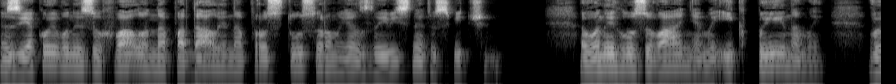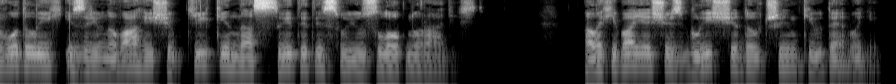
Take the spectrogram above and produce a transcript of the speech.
з якою вони зухвало нападали на просту сором'язливість недосвідчених. Вони глузуваннями і кпинами виводили їх із рівноваги, щоб тільки наситити свою злобну радість. Але хіба є щось ближче до вчинків демонів?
